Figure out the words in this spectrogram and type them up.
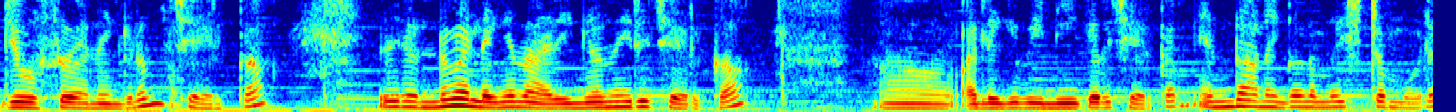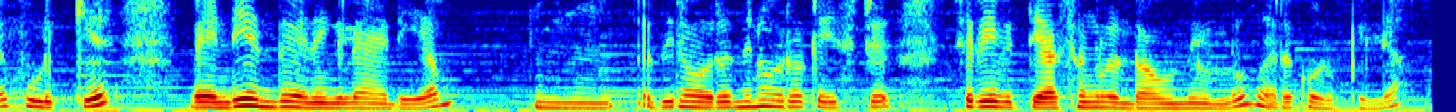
ജ്യൂസ് വേണമെങ്കിലും ചേർക്കാം. ഇത് രണ്ടും അല്ലെങ്കിൽ നാരങ്ങാനീര് ചേർക്കാം. അല്ലെങ്കിൽ വിനീഗർ ചേർക്കാം. എന്താണെങ്കിലും നമ്മൾ ഇഷ്ടം പോലെ പുളിക്ക് വേണ്ടി എന്ത് വേണമെങ്കിലും ആഡ് ചെയ്യാം. ഇതിന് ഓരോന്നിനും ഓരോ ടേസ്റ്റ് ചെറിയ വ്യത്യാസങ്ങൾ ഉണ്ടാവുന്നേ ഉള്ളൂ. വേറെ കുഴപ്പമില്ല.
